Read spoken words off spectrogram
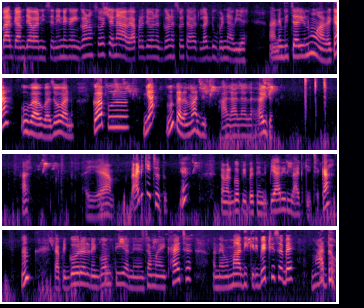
બહાર ગામ જવાની છે ને એને કંઈ ગણેશ હોય ના આવે. આપણે જેવાને ગણેશ હોય આવે લાડુ બનાવીએ. અને બિચારીનું શું આવે કા? ઊભા ઊભા જોવાનું. ગપ. યા હું કરે માજુ હાલ હાલ હાલ આવી જા. હાલ. એમ. લાડકી છે તું હે? તમારે ગોપી બધાની પ્યારી લાડકી છે કા? હમ? તો આપણી ગોરલને ગોમતી અને જમાઈ ખાય છે અને મા દીકરી બેઠી છે બે. માધવ.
